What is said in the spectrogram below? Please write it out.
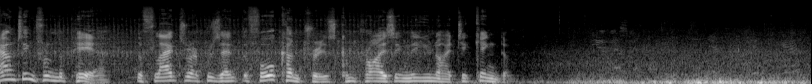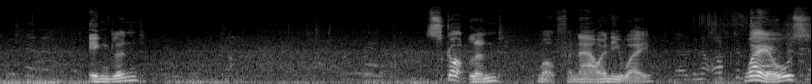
Counting from the pier, the flags represent the four countries comprising the United Kingdom. England, Scotland, well, for now anyway, Wales,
